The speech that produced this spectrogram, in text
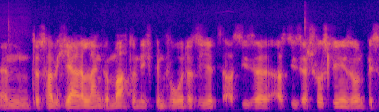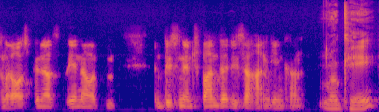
ähm, das habe ich jahrelang gemacht und ich bin froh, dass ich jetzt aus dieser, aus dieser Schusslinie so ein bisschen raus bin als Trainer und ein bisschen entspannter die Sache angehen kann. Okay.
